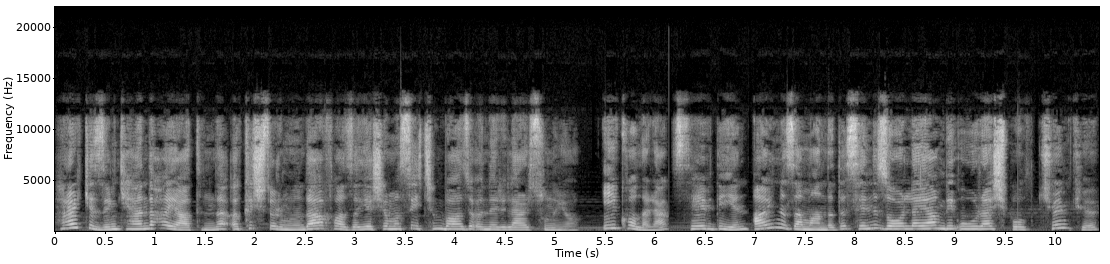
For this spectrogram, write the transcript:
herkesin kendi hayatında akış durumunu daha fazla yaşaması için bazı öneriler sunuyor. İlk olarak sevdiğin, aynı zamanda da seni zorlayan bir uğraş bul. Çünkü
